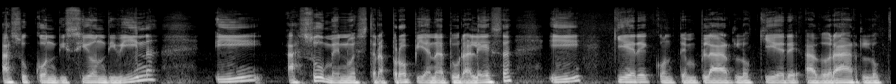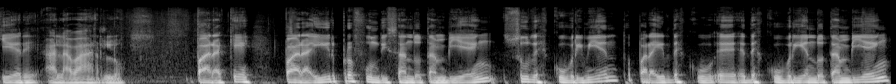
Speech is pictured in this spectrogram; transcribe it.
a su condición divina y asume nuestra propia naturaleza y quiere contemplarlo, quiere adorarlo, quiere alabarlo. ¿Para qué? Para ir profundizando también su descubrimiento, para ir eh, descubriendo también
